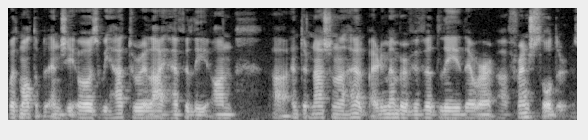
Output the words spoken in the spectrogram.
with multiple NGOs, we had to rely heavily on international help. I remember vividly there were uh, French soldiers,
